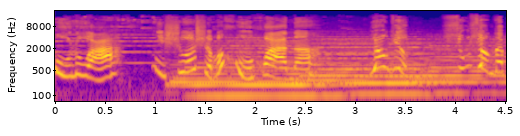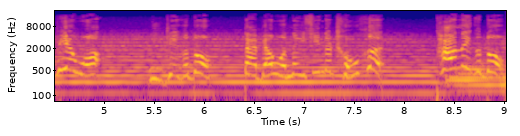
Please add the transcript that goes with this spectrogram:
葫芦娃，你说什么胡话呢？妖精，休想再骗我！你这个洞代表我内心的仇恨，他那个洞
